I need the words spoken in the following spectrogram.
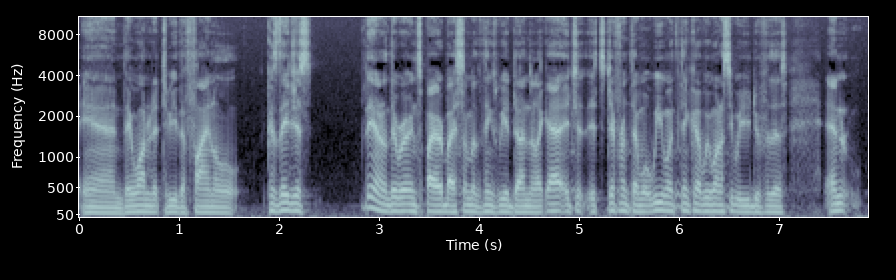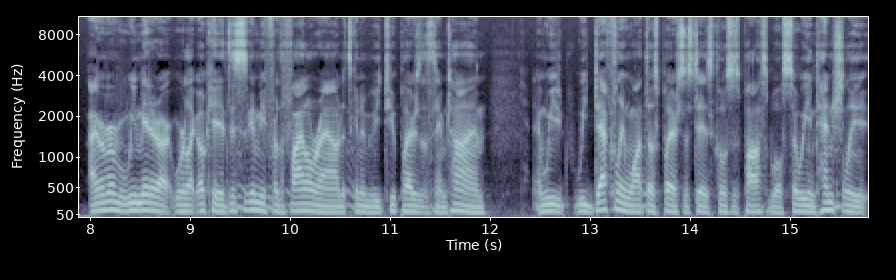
and they wanted it to be the final because they just you know they were inspired by some of the things we had done. They're like, ah, it's, it's different than what we would think of. We want to see what you do for this. And I remember we made it. Our, we're like, okay, this is going to be for the final round. It's going to be two players at the same time and we we definitely want those players to stay as close as possible. So we intentionally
